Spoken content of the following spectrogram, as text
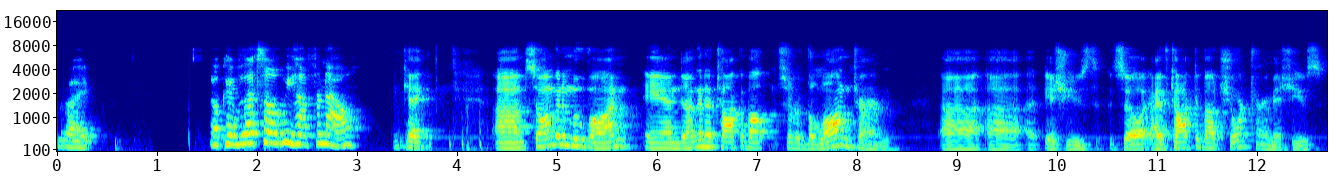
Right. Okay, well, that's all we have for now. Okay, um, so I'm going to move on, and I'm going to talk about sort of the long-term uh, uh, issues. So I've talked about short-term issues,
